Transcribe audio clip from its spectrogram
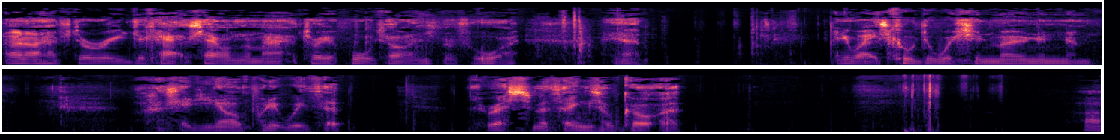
and I have to read The Cat Sat on the Mat three or four times before I, yeah. Anyway, it's called The Wishing Moon, and um, I said, you know, I'll put it with uh, the rest of the things I've got. Uh, Huh.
